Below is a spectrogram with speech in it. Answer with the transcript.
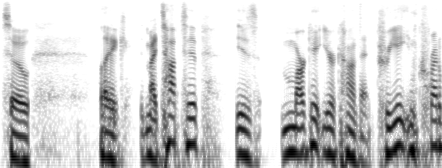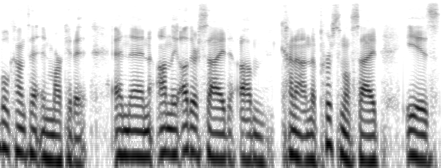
so like my top tip is market your content. Create incredible content and market it. And then on the other side um, kind of on the personal side is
